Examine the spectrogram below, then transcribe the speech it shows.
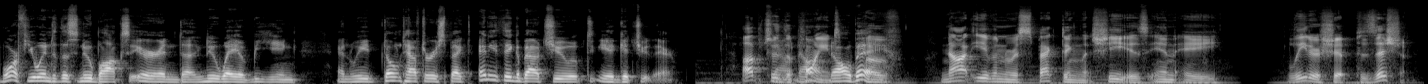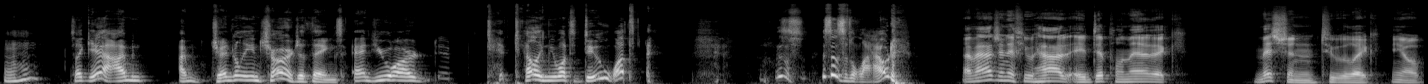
morph you into this new box here and a new way of being, and we don't have to respect anything about you to uh, get you there. up to Now- the now- point now of not even respecting that she is in a leadership position. Mm-hmm. It's like, yeah, I'm I'm generally in charge of things, and you are t- telling me what to do. What? This is, this isn't allowed. Imagine if you had a diplomatic mission to like, you know,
